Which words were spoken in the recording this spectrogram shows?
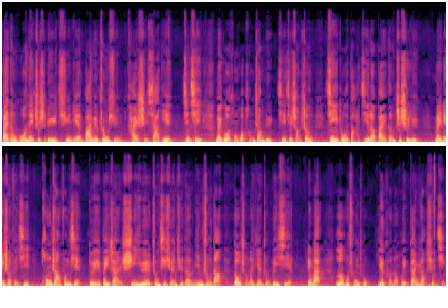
拜登国内支持率去年八月中旬开始下跌。近期，美国通货膨胀率节节上升，进一步打击了拜登支持率。美联社分析，通胀风险对备战十一月中期选举的民主党构成了严重威胁。另外，俄乌冲突也可能会干扰选情。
